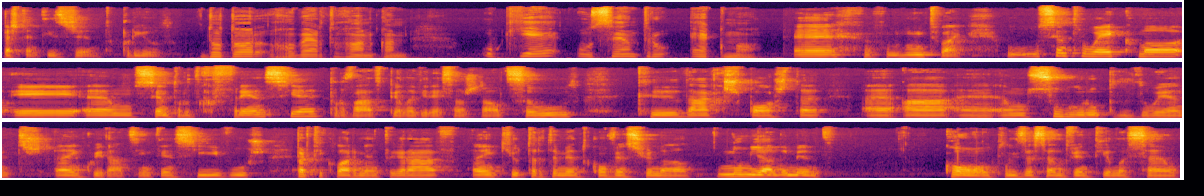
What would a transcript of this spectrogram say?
bastante exigente o período. Dr. Roberto Roncon, o que é o Centro ECMO? Uh, muito bem. O Centro ECMO é, é um centro de referência aprovado pela Direção-Geral de Saúde que dá resposta a, a, um subgrupo de doentes em cuidados intensivos, particularmente grave, em que o tratamento convencional, nomeadamente com a utilização de ventilação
